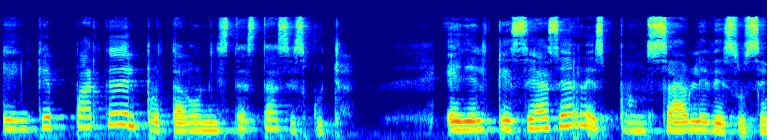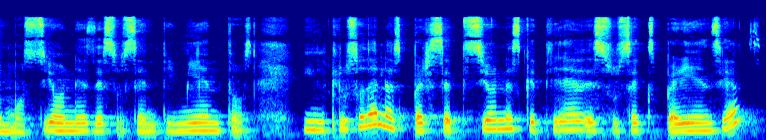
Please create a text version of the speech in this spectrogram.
en qué parte del protagonista estás, escucha, en el que se hace responsable de sus emociones, de sus sentimientos, incluso de las percepciones que tiene de sus experiencias,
